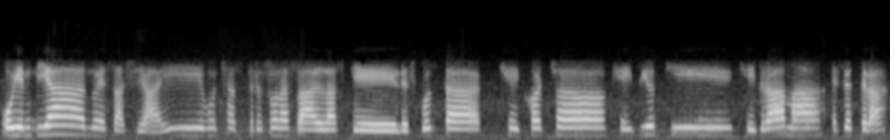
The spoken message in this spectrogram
Hoy en día no es así. Hay muchas personas a las que les gusta K-culture, K-beauty, K-drama, etcétera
